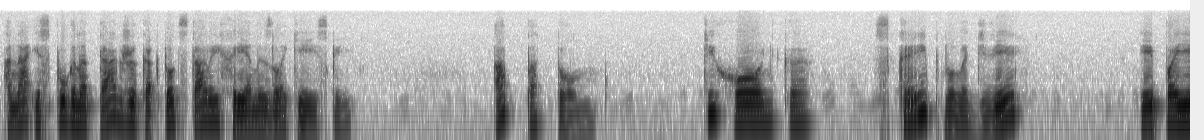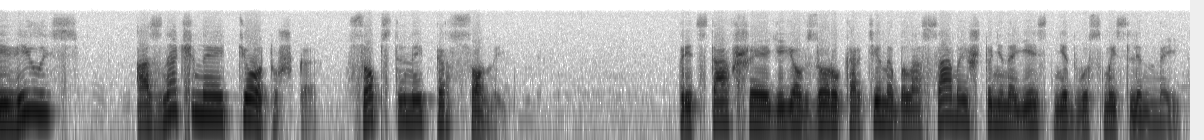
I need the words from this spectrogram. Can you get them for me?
она испугана так же, как тот старый хрен из Лакейской. А потом тихонько скрипнула дверь, и появилась означенная тетушка собственной персоной. Представшая ее взору картина была самой, что ни на есть, недвусмысленной —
